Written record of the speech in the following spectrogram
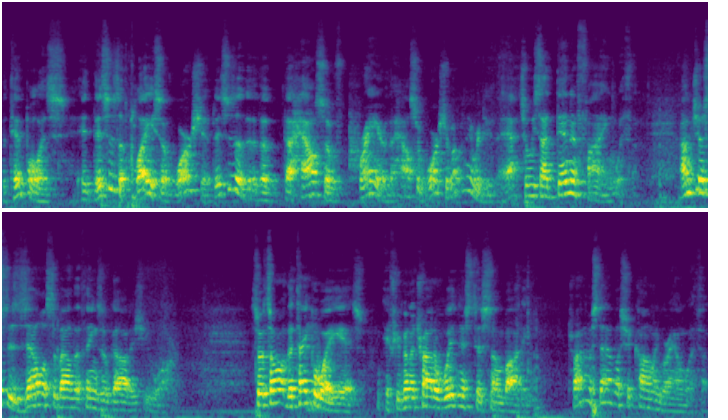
The temple is, it, this is a place of worship. This is a, the, the house of prayer, the house of worship. I would never do that. So he's identifying with them. I'm just as zealous about the things of God as you are. So it's all the takeaway is if you're going to try to witness to somebody, try to establish a common ground with them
